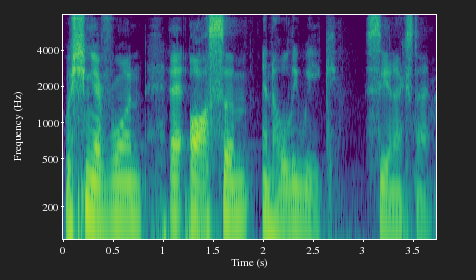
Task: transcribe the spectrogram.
Wishing everyone an awesome and holy week. See you next time.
